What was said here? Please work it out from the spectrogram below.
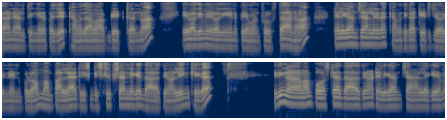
ගානේ අලුතින් එන project හැමදාම update කරනවා. ඒ වගේ මේ වගේ එන payment proof දානවා. Telegram channel එකට කැමති කට්ටියට join වෙන්න පුළුවන්. මම පල්ලෙහා description එකේ දාලා තියෙනවා link එක. ඉතින් මම post එකක් දාලා තියෙනවා Telegram channel එකේම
